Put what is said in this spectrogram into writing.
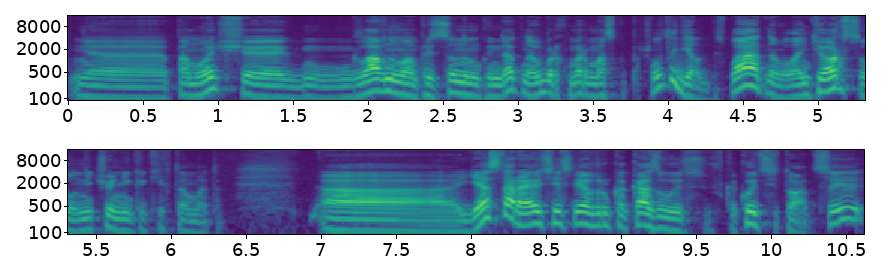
э помочь э, главному оппозиционному кандидату на выборах мэра Москвы. Пошел это делать бесплатно, волонтерствовал, ничего, никаких там это. А, я стараюсь, если я вдруг оказываюсь в какой-то ситуации,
